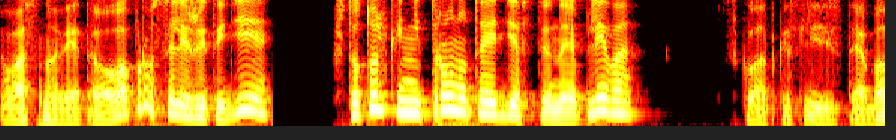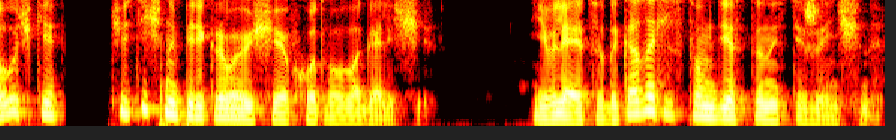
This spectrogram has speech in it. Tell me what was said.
В основе этого вопроса лежит идея, что только нетронутая девственная плева, складка слизистой оболочки, частично перекрывающая вход во влагалище, является доказательством девственности женщины.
